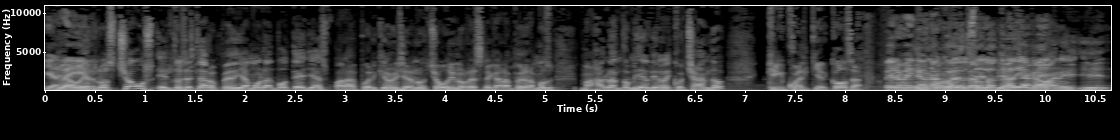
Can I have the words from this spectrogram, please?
Y y a ver los shows. Y entonces, claro, pedíamos las botellas para poder que nos hicieran los shows y nos restregaran, pero éramos más hablando mierda y recochando que cualquier cosa. Pero venga una cosa, usted el otro día me- llegaban y, y-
